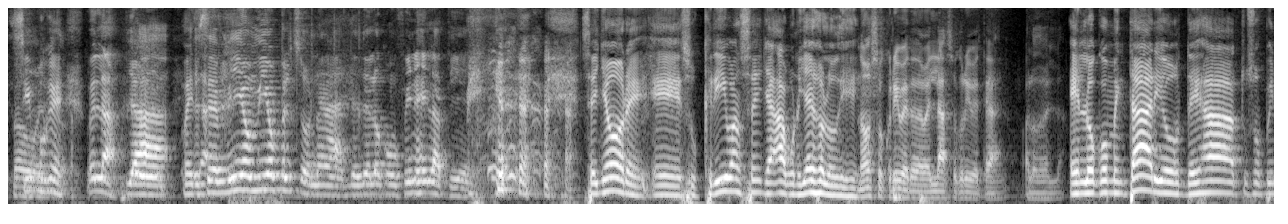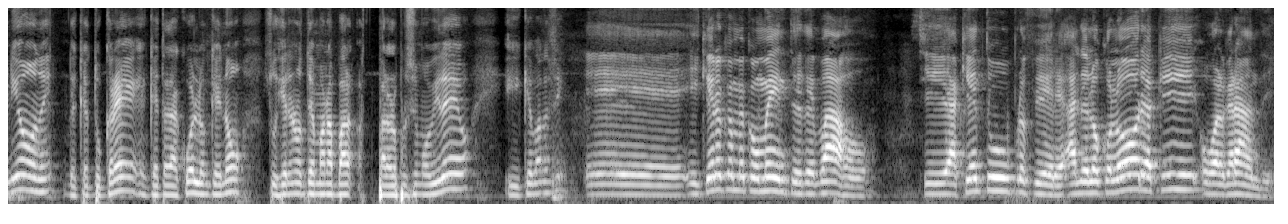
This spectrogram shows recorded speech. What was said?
sí, porque, ¿verdad? Ya, ¿Verdad? ese es mío, mío personal, desde los confines de la tierra. Señores, eh, suscríbanse. Ya, ah, bueno, ya yo lo dije. No, suscríbete de verdad, suscríbete a, a lo de verdad. En los comentarios, deja tus opiniones de que tú crees, en que estás de acuerdo, en que no. Sugieren los temas para, para los próximos videos. ¿Y qué vas a decir? Eh, y quiero que me comentes debajo si a quién tú prefieres, al de los colores aquí o al grande.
